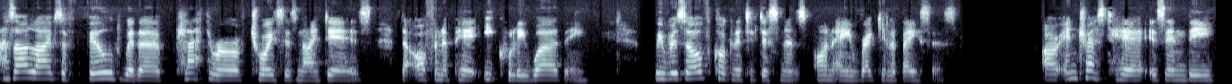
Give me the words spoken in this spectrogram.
As our lives are filled with a plethora of choices and ideas that often appear equally worthy, we resolve cognitive dissonance on a regular basis. Our interest here is in the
